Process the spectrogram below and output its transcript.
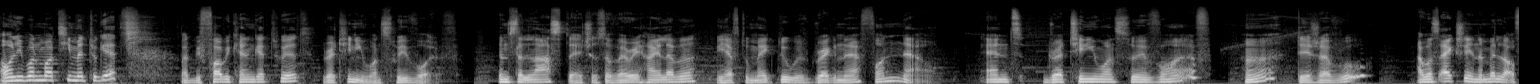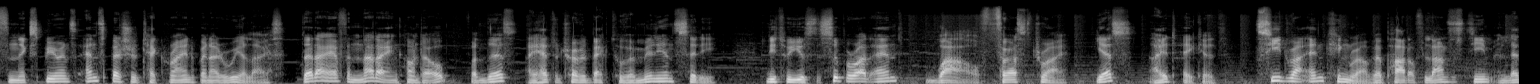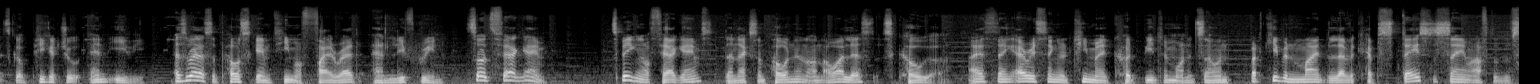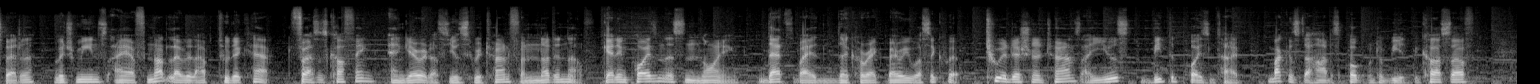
Only one more teammate to get, but before we can get to it, Dratini wants to evolve. Since the last stage is a very high level, we have to make do with Dragonair for now. And Dratini wants to evolve? Huh? Deja vu? I was actually in the middle of an experience and special attack grind when I realized that I have another encounter open. For this, I had to travel back to Vermilion City. Need to use the Super Rod and... Wow, first try. Yes, I take it. Seadra and Kingdra were part of Lance's team in Let's Go Pikachu and Eevee, as well as the post-game team of Fire Red and Leaf Green, so it's fair game. Speaking of fair games, the next opponent on our list is Koga. I think every single teammate could beat him on its own, but keep in mind the level cap stays the same after this battle, which means I have not leveled up to the cap. First is Koffing and Gyarados used return for not enough. Getting poison is annoying, that's why the correct berry was equipped two additional turns are used to beat the poison type. Muk is the hardest Pokemon to beat because of,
